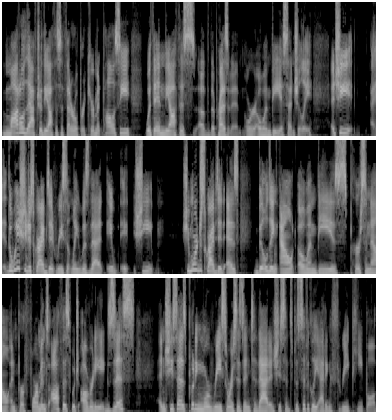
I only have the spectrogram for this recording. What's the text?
modeled after the Office of Federal Procurement Policy within the Office of the President, or OMB, essentially. And she, the way she described it recently was that it, it, she she more described it as building out OMB's personnel and performance office, which already exists. And she says putting more resources into that. And she said specifically adding three people.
